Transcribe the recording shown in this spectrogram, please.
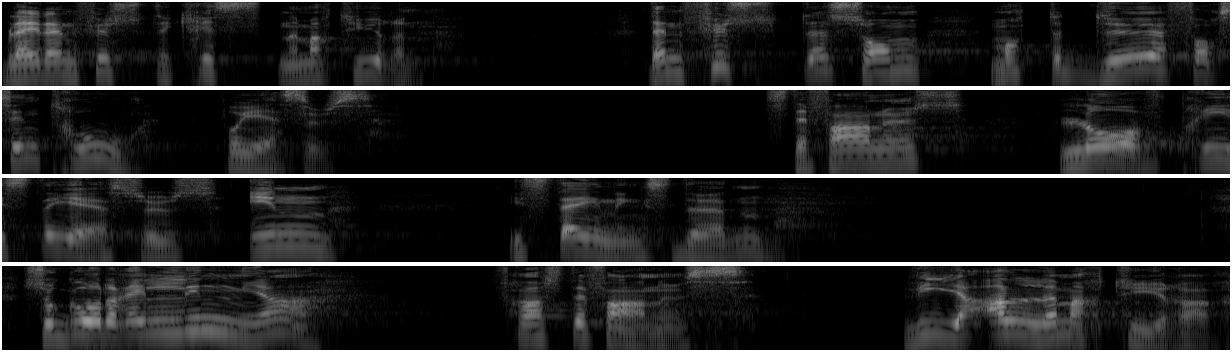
ble den første kristne martyren. Den første som måtte dø for sin tro på Jesus. Stefanus lovpriste Jesus inn i steiningsdøden så går det ei linje fra Stefanus via alle martyrer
